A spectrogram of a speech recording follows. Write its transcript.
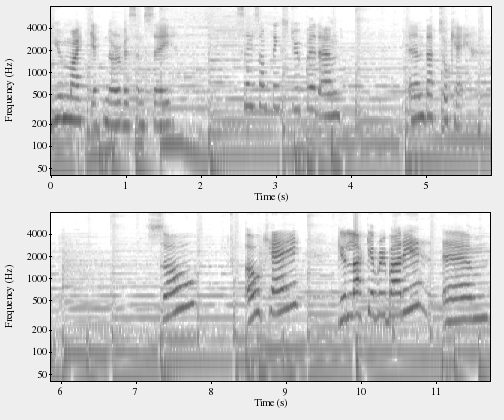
you might get nervous and say say something stupid and and that's okay. So okay. Good luck everybody. Um,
